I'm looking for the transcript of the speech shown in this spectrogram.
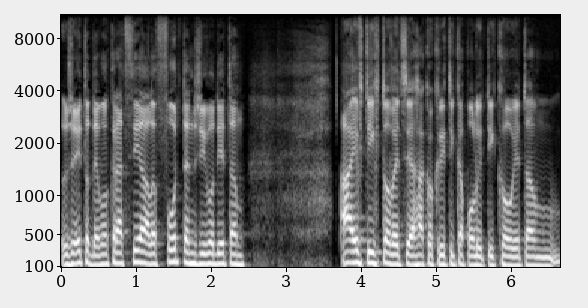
že je to demokracia, ale furt ten život je tam aj v týchto veciach ako kritika politikov je tam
